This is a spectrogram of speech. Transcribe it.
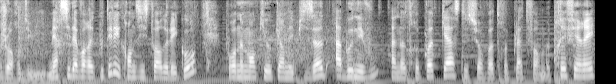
aujourd'hui. Merci d'avoir écouté les grandes histoires de l'écho. Pour ne manquer aucun épisode, abonnez-vous à notre podcast sur votre plateforme préférée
